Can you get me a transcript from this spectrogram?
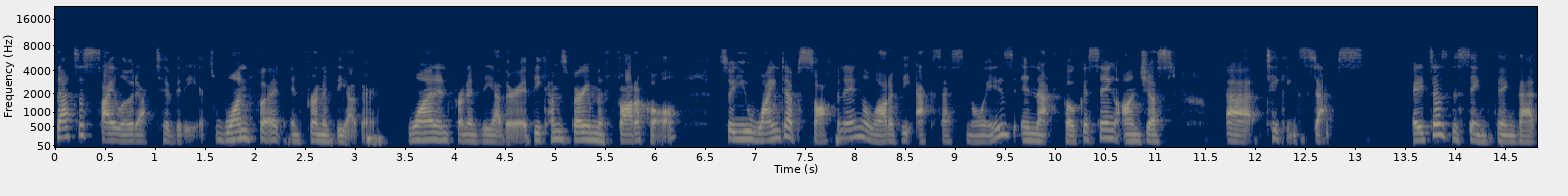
that's a siloed activity. It's one foot in front of the other, one in front of the other. It becomes very methodical. So you wind up softening a lot of the excess noise in that focusing on just uh, taking steps. It does the same thing that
